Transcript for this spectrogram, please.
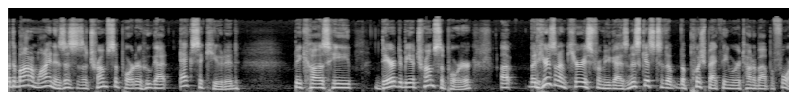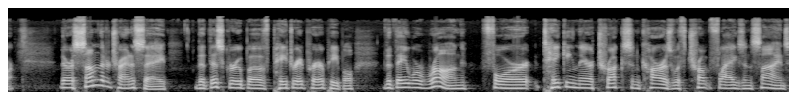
but the bottom line is this is a Trump supporter who got executed because he dared to be a Trump supporter. Uh, but here's what I'm curious from you guys, and this gets to the, the pushback thing we were talking about before. There are some that are trying to say that this group of Patriot Prayer people that they were wrong for taking their trucks and cars with Trump flags and signs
